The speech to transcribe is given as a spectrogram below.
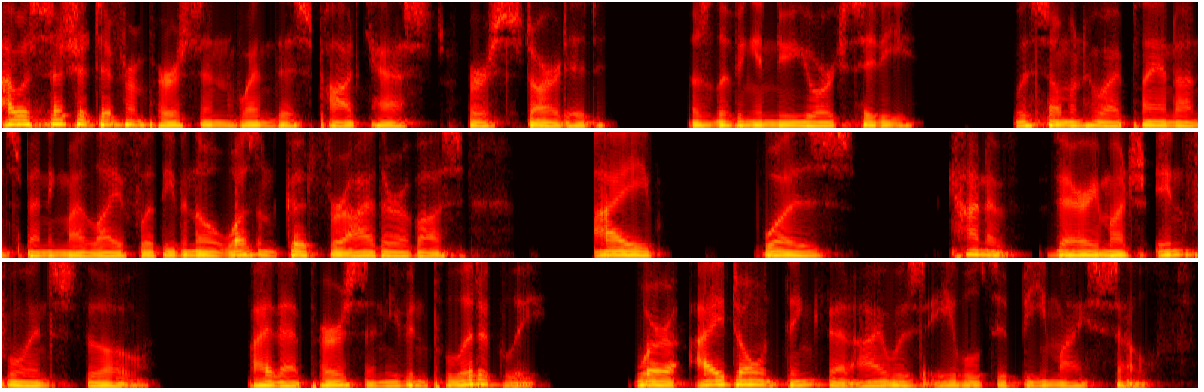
I was such a different person when this podcast first started. I was living in New York City with someone who I planned on spending my life with, even though it wasn't good for either of us. I was kind of very much influenced, though, by that person, even politically, where I don't think that I was able to be myself.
